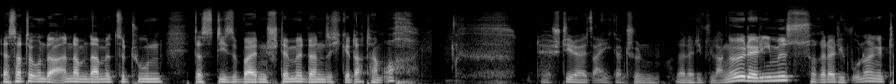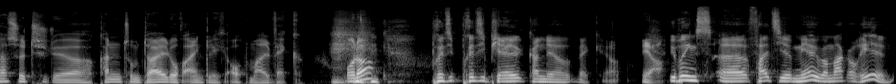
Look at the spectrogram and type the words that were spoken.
Das hatte unter anderem damit zu tun, dass diese beiden Stämme dann sich gedacht haben, ach, der steht da jetzt eigentlich ganz schön relativ lange, der Limes, relativ unangetastet. Der kann zum Teil doch eigentlich auch mal weg. Oder? Prinzip, prinzipiell kann der weg, ja. Ja. Übrigens, äh, falls ihr mehr über Marc Aurel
